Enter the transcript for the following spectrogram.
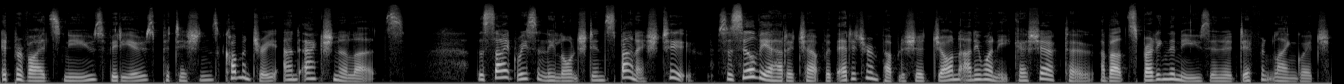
It provides news, videos, petitions, commentary, and action alerts. The site recently launched in Spanish too, so Silvia had a chat with editor and publisher John Aniwanika Schertow about spreading the news in a different language.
